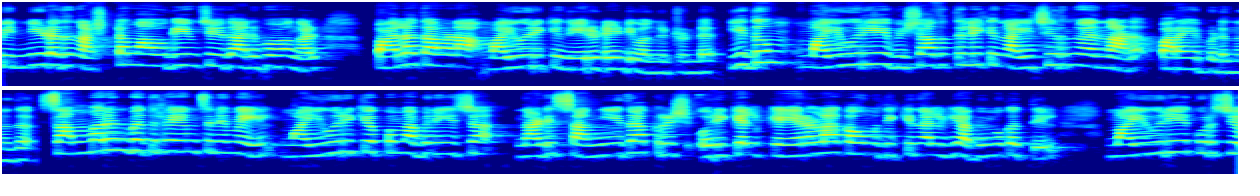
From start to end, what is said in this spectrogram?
പിന്നീട് അത് നഷ്ടമാവുകയും ചെയ്ത അനുഭവങ്ങൾ പലതവണ മയൂരിക്ക് നേരിടേണ്ടി വന്നിട്ടുണ്ട്. ഇതും മയൂരിയെ വിഷാദത്തിലേക്ക് നയിച്ചിരുന്നു എന്നാണ് പറയപ്പെടുന്നത്. സമ്മർ ഇൻ ബത്ലഹേം സിനിമയിൽ മയൂരിക്കൊപ്പം അഭിനയിച്ച നടി സംഗീത കൃഷ് ഒരിക്കൽ കേരള കൗമുദിക്ക് നൽകിയ അഭിമുഖത്തിൽ മയൂരിയെ കുറിച്ച്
